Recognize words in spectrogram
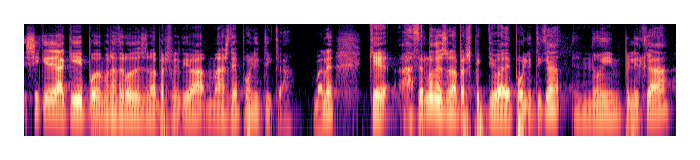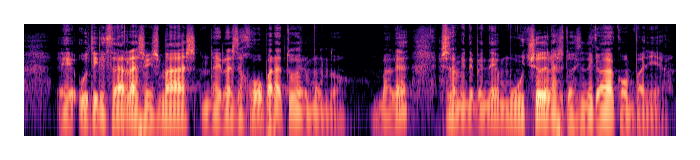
sí que aquí podemos hacerlo desde una perspectiva más de política, ¿vale? Que hacerlo desde una perspectiva de política no implica eh, utilizar las mismas reglas de juego para todo el mundo, ¿vale? Eso también depende mucho de la situación de cada compañía.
